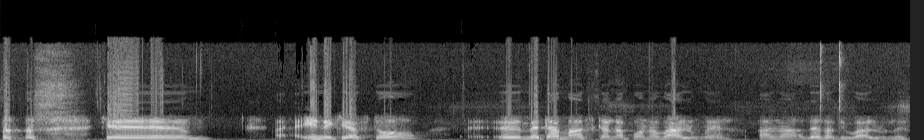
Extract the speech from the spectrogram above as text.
και είναι και αυτό. Ε, μετά μάσκα να πω να βάλουμε. Αλλά δεν θα τη βάλουν.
